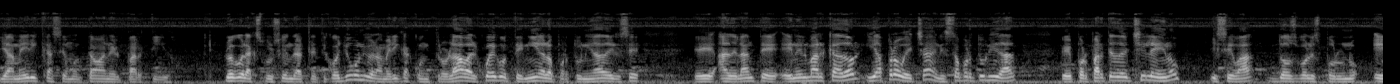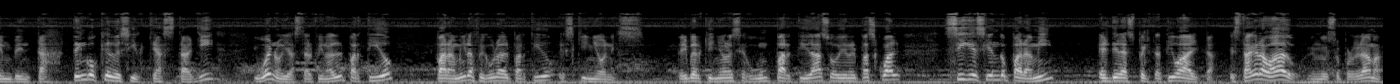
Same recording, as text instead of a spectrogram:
y América se montaba en el partido. Luego la expulsión de Atlético Junior, América controlaba el juego, tenía la oportunidad de irse eh, adelante en el marcador y aprovecha en esta oportunidad eh, por parte del chileno y se va dos goles por uno en ventaja. Tengo que decir que hasta allí y bueno, y hasta el final del partido para mí la figura del partido es Quiñones. David Quiñones se jugó un partidazo hoy en el Pascual. Sigue siendo para mí el de la expectativa alta. Está grabado en nuestro programa.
